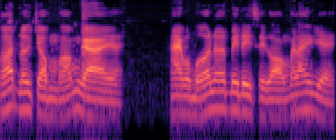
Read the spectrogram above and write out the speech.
hết lưỡi chùm hổm gài à. hai ba bữa nữa mới đi Sài Gòn mới lấy về.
